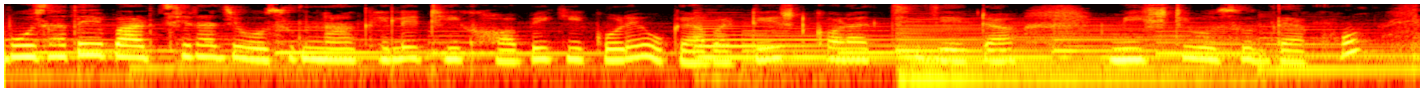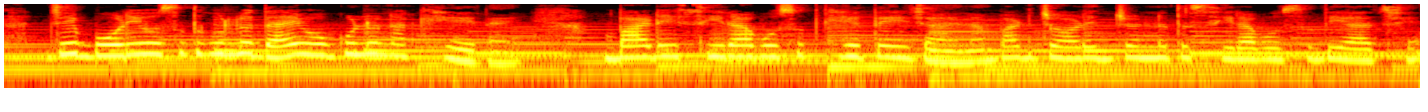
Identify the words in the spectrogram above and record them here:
বোঝাতেই পারছি না যে ওষুধ না খেলে ঠিক হবে কি করে। ওকে আবার টেস্ট করাচ্ছি যে এটা মিষ্টি ওষুধ দেখো। যে বড়ি ওষুধগুলো দেয়, ওগুলো না খেয়ে নেয়। এই সিরাপ ওষুধ খেতেই যায় না। বাট জ্বরের জন্য তো সিরাপ ওষুধই আছে।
